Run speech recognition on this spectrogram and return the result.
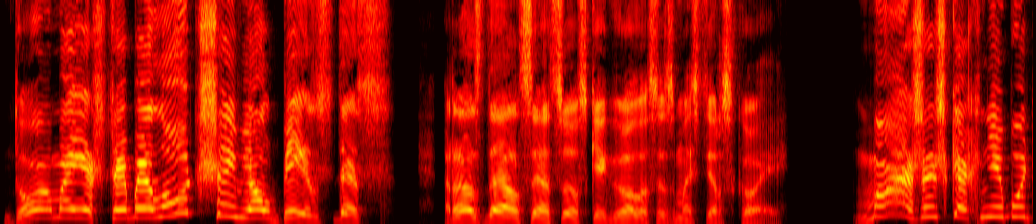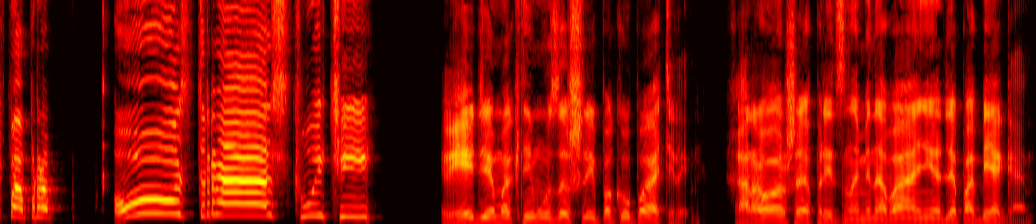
«Думаешь, ты бы лучше вел бизнес?» Раздался отцовский голос из мастерской. «Можешь как-нибудь попроб... О, здравствуйте!» Видимо, к нему зашли покупатели. Хорошее предзнаменование для побега.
